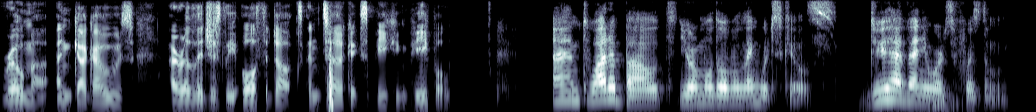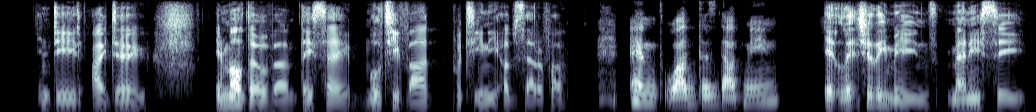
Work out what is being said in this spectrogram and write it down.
Roma, and Gagauz, a religiously Orthodox and Turkic speaking people. And what about your Moldovan language skills? Do you have any words of wisdom? Indeed, I do. In Moldova, they say multivad putini observa. And what does that mean? It literally means many see,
